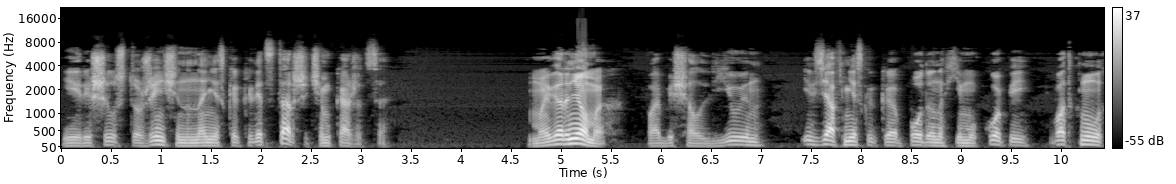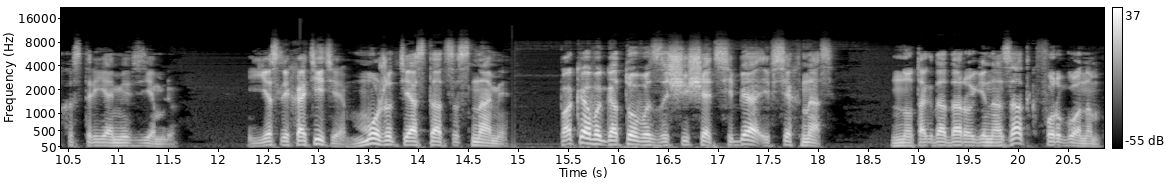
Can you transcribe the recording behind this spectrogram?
и решил, что женщина на несколько лет старше, чем кажется. «Мы вернем их», — пообещал Льюин, и, взяв несколько поданных ему копий, воткнул их остриями в землю. Если хотите, можете остаться с нами, пока вы готовы защищать себя и всех нас. Но тогда дороги назад к фургонам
